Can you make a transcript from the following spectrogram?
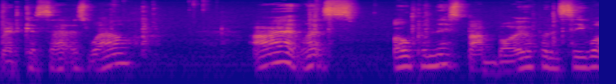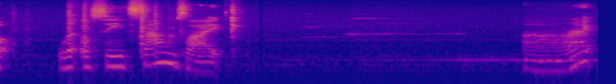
Red cassette as well. Alright, let's open this bad boy up and see what little seed sounds like. Alright.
